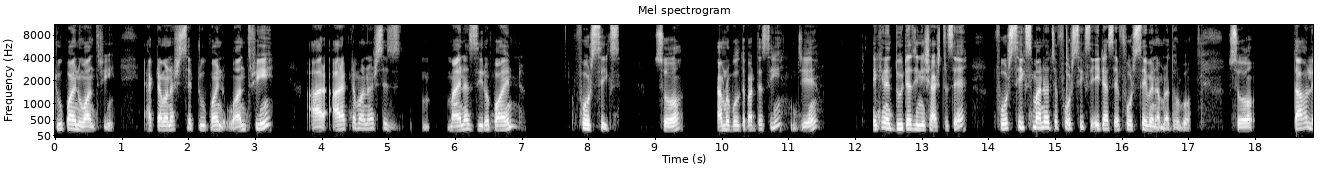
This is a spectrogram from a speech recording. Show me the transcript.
টু পয়েন্ট ওয়ান থ্রি একটা মান আসছে টু পয়েন্ট ওয়ান থ্রি আর আরেকটা মান আসছে minus zero point four six so আমরা বলতে পারতেছি যে এখানে দুইটা জিনিস আসতেছে ফোর সিক্স মানে হচ্ছে ফোর সিক্স এইট আছে ফোর সেভেন আমরা ধরবো। সো তাহলে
